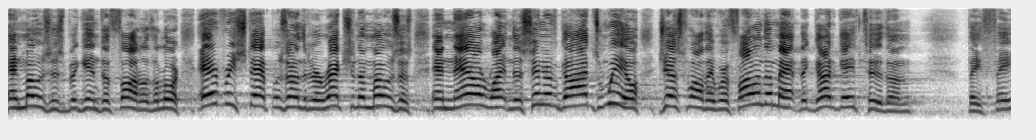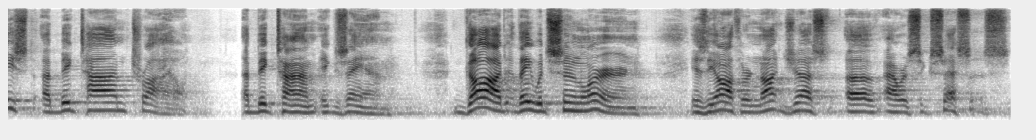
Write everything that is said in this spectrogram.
and Moses began to follow the Lord. Every step was under the direction of Moses, and now, right in the center of God's will, just while they were following the map that God gave to them, they faced a big time trial a big time exam. God, they would soon learn, is the author not just of our successes,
